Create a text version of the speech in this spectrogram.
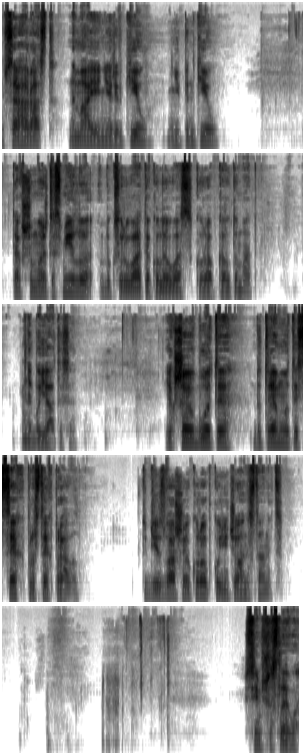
все гаразд. Немає ні рівків, ні пінків. Так що можете сміло буксирувати, коли у вас коробка автомат. Не боятися. Якщо ви будете дотримуватись цих простих правил, тоді з вашою коробкою нічого не станеться. Всім щасливо!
